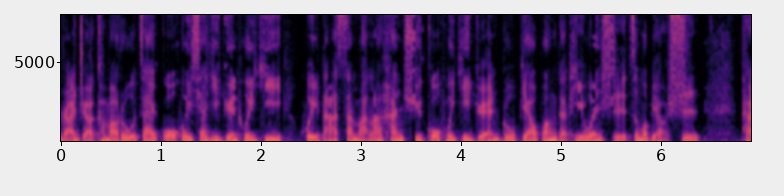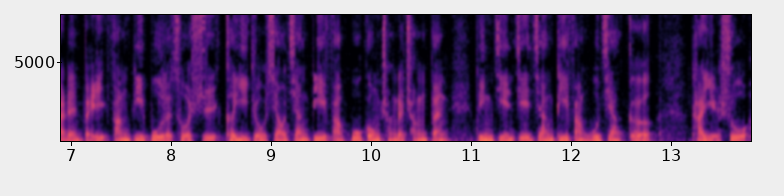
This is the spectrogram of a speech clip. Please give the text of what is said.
Minister Kamaru 在国会下议院会议回答三马拉罕区国会议员卢标旺的提问时这么表示，他认为房地部的措施可以有效降低房屋工程的成本，并间接降低房屋价格。他也说，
